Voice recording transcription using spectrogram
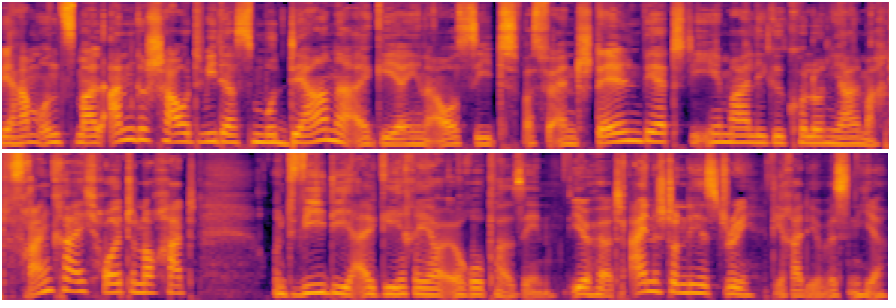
Wir haben uns mal angeschaut, wie das moderne Algerien aussieht, was für einen Stellenwert die ehemalige Kolonialmacht Frankreich heute noch hat und wie die Algerier Europa sehen. Ihr hört eine Stunde History, die Radiowissen hier.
